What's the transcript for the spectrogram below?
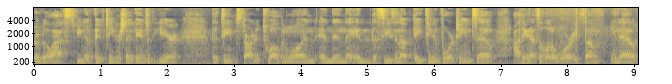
over the last, you know, 15 or so games of the year. The team started 12 and one, and then they ended the season up 18 and 14. So I think that's a little worrisome. You know,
